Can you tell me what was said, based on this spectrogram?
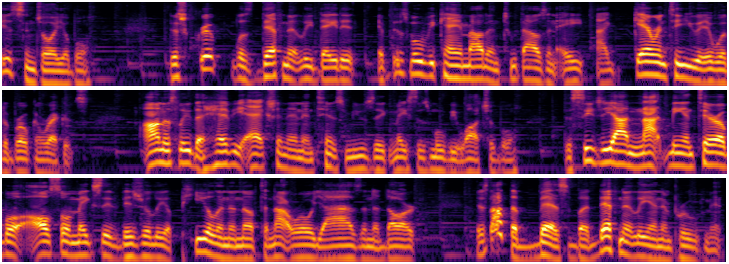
it's enjoyable. The script was definitely dated. If this movie came out in 2008, I guarantee you it would have broken records. Honestly, the heavy action and intense music makes this movie watchable. The CGI not being terrible also makes it visually appealing enough to not roll your eyes in the dark. It's not the best, but definitely an improvement.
